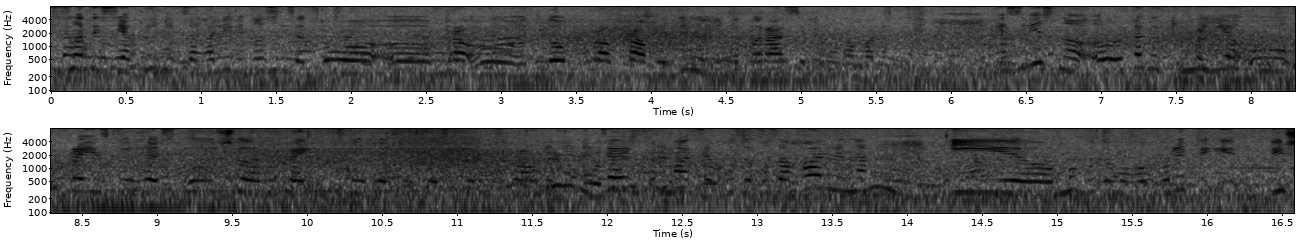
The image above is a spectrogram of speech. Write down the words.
дізнатися, як люди взагалі відносяться до е, прав до прав, прав людини, до декларації про права людини. І звісно, е, так як ми є у української у української гельсінської спілки з людини, ця інформація буде узагальнена, і е, ми будемо говорити і більш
